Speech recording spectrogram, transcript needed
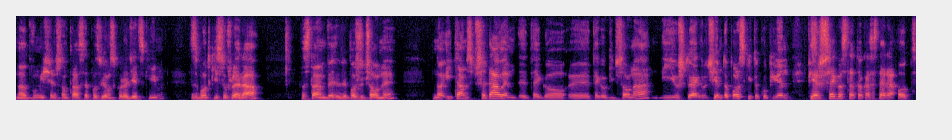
na dwumiesięczną trasę po Związku Radzieckim z budki suflera. Zostałem wy wypożyczony. No i tam sprzedałem y, tego, y, tego Gibsona i już tu jak wróciłem do Polski, to kupiłem pierwszego Stratocastera od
